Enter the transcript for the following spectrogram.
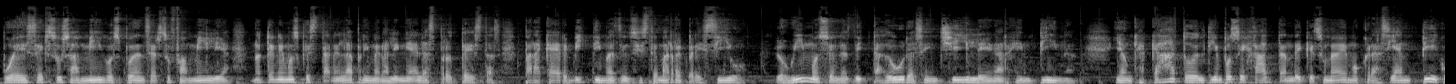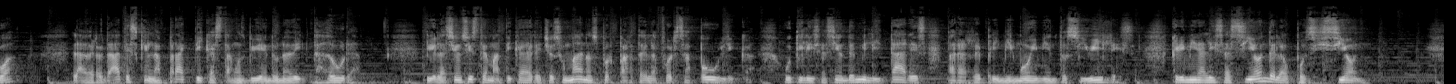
Puede ser sus amigos, pueden ser su familia. No tenemos que estar en la primera línea de las protestas para caer víctimas de un sistema represivo. Lo vimos en las dictaduras en Chile, en Argentina, y aunque acá todo el tiempo se jactan de que es una democracia antigua, la verdad es que en la práctica estamos viviendo una dictadura. Violación sistemática de derechos humanos por parte de la fuerza pública, utilización de militares para reprimir movimientos civiles, criminalización de la oposición,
